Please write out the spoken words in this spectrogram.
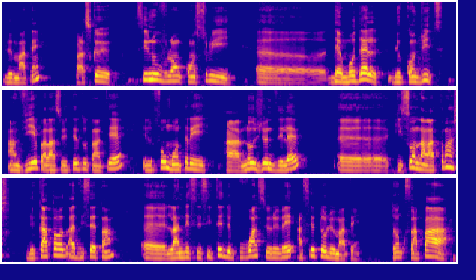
le matin, parce que si nous voulons construire des modèles de conduite enviés par la société tout entière, il faut montrer à nos jeunes élèves euh, qui sont dans la tranche de 14 à 17 ans euh, la nécessité de pouvoir se réveiller assez tôt le matin. Donc, ça part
